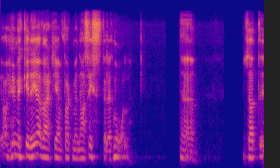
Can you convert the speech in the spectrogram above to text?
ja, hur mycket det är värt jämfört med en assist eller ett mål. Eh, så att eh,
